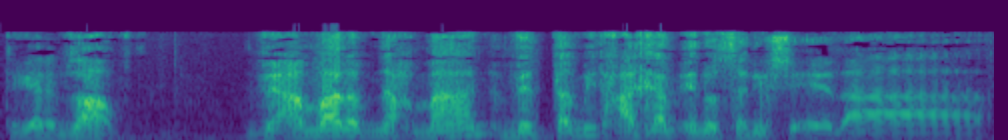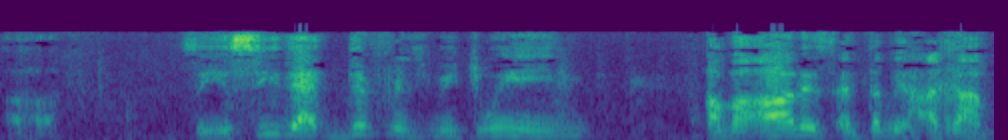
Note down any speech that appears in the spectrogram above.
to get absolved. ואמר רב נחמן, ותמיד חכם אינו צריך שאלה. So you see that difference between Ama'aris and Tamid Hakam.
